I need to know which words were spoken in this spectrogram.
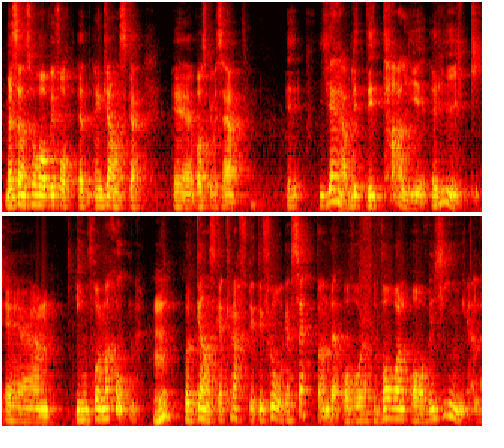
Men sen så har vi fått en, en ganska, eh, vad ska vi säga, eh, jävligt detaljrik eh, information. Och ett ganska kraftigt ifrågasättande av vårt val av jingel.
